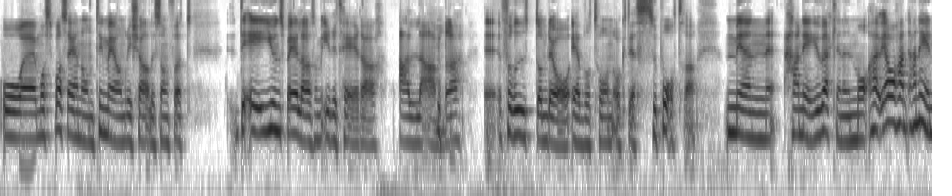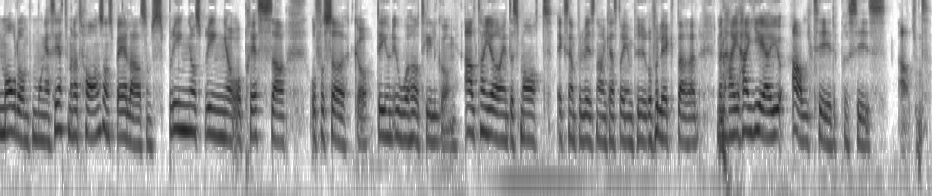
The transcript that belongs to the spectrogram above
Och eh, måste bara säga någonting mer om Richarlison för att det är ju en spelare som irriterar alla andra. förutom då Everton och dess supportrar. Men han är ju verkligen en, ja, han, han är en mardröm på många sätt, men att ha en sån spelare som springer, springer och pressar och försöker, det är ju en oerhörd tillgång. Allt han gör är inte smart, exempelvis när han kastar in pyro på läktaren, men han, han ger ju alltid precis allt.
